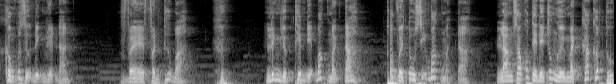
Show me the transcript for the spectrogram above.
không có dự định luyện đàn Về phần thứ ba, Linh lực thiên địa Bắc Mạch ta, Thuộc về tu sĩ Bắc Mạch ta, Làm sao có thể để cho người Mạch khác hấp thu?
